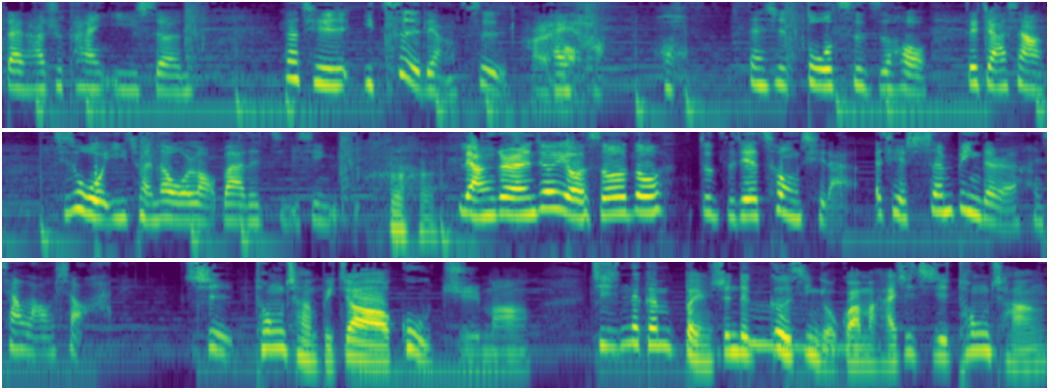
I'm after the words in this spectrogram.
带他去看医生。那其实一次两次还好还好哦，但是多次之后，再加上其实我遗传到我老爸的急性子，两个人就有时候都就直接冲起来，而且生病的人很像老小孩。是通常比较固执吗？其实那跟本身的个性有关吗？还是其实通常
